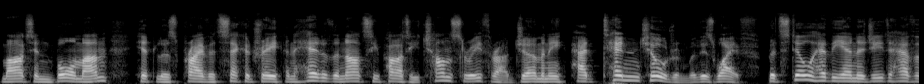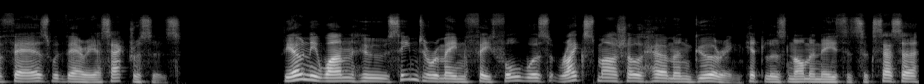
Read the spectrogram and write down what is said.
Martin Bormann, Hitler's private secretary and head of the Nazi Party chancellery throughout Germany, had ten children with his wife, but still had the energy to have affairs with various actresses. The only one who seemed to remain faithful was Reichsmarschall Hermann Goering, Hitler's nominated successor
